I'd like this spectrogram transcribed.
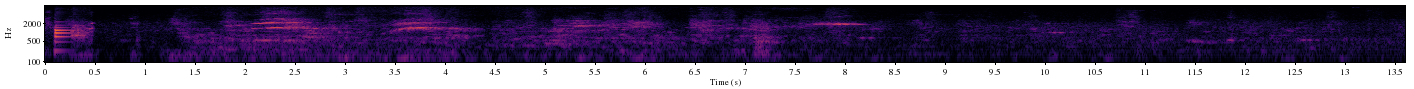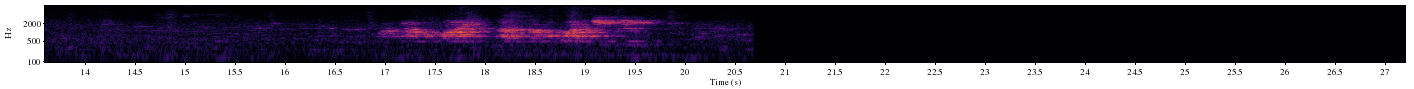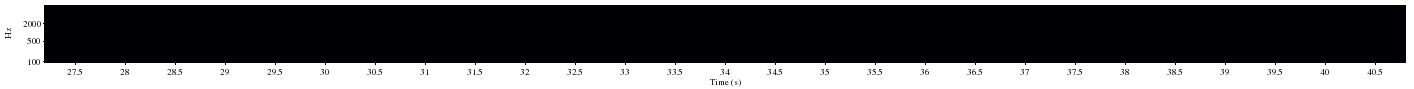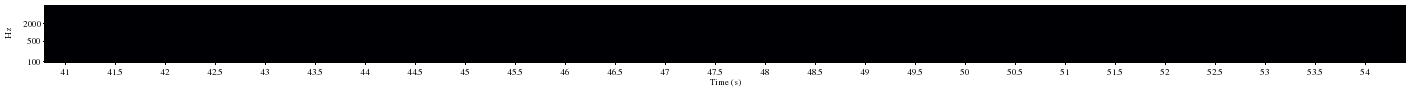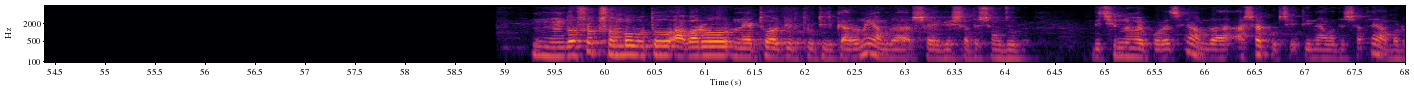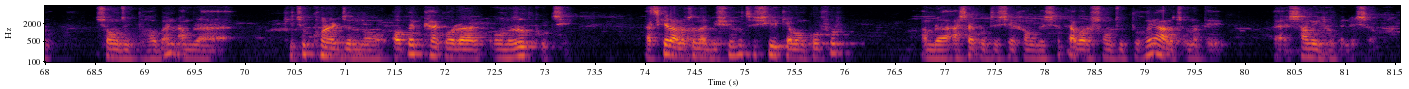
দর্শক, সম্ভবত আবারও নেটওয়ার্কের ত্রুটির কারণে আমরা শেখের সাথে সংযোগ বিচ্ছিন্ন হয়ে পড়েছে। আমরা আশা করছি তিনি আমাদের সাথে আবারও সংযুক্ত হবেন। আমরা কিছুক্ষণের জন্য অপেক্ষা করার অনুরোধ করছি। আজকের আলোচনার বিষয় হচ্ছে শির্ক এবং কফুর। আমরা আশা করছি শেখ আমাদের সাথে আবারও সংযুক্ত হয়ে আলোচনাতে সামিল হবেন ইনশাআল্লাহ।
